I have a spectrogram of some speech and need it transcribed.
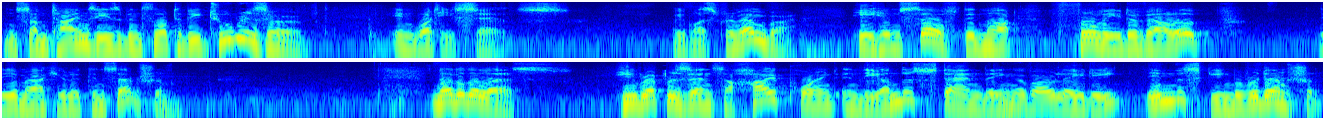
And sometimes he's been thought to be too reserved in what he says. We must remember, he himself did not fully develop the Immaculate Conception. Nevertheless, he represents a high point in the understanding of Our Lady in the scheme of redemption.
